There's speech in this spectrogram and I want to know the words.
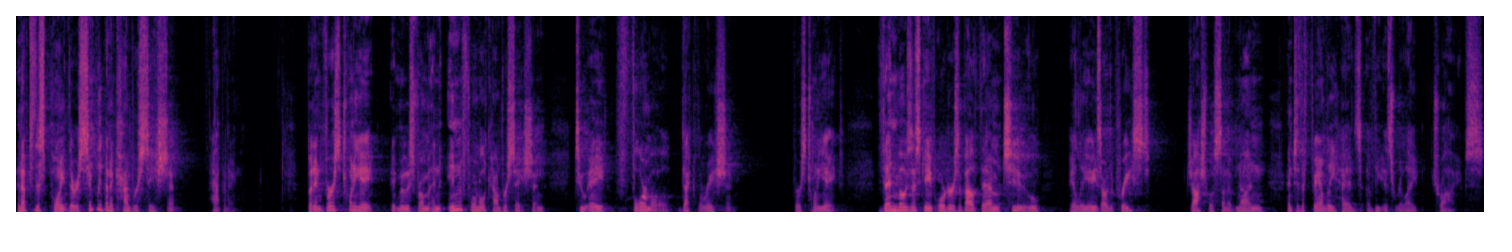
And up to this point, there has simply been a conversation happening. But in verse 28, it moves from an informal conversation to a formal declaration. Verse 28 then Moses gave orders about them to Eleazar the priest, Joshua son of Nun, and to the family heads of the Israelite tribes.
